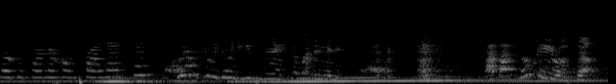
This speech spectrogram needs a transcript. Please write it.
Focus on the home finances? What else are we going to do for the next 11 minutes? How about superhero stuff?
